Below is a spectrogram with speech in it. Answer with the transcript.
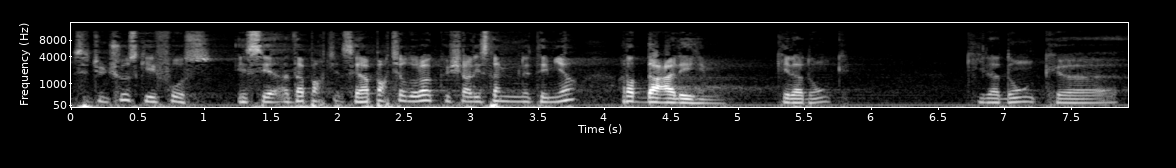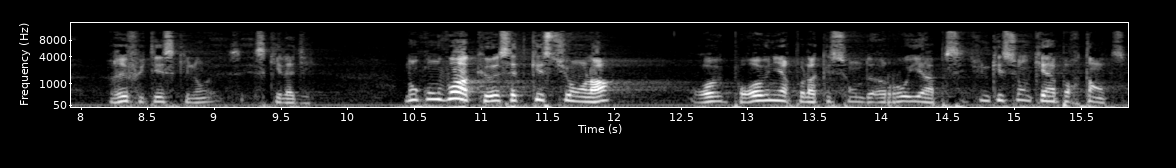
c'est une chose qui est fausse. Et c'est à partir, de là que Charles Islam ibn Taymiyyah radda alayhim, qu'il a donc, a donc euh, réfuté ce qu'il, a dit. Donc on voit que cette question-là, pour revenir pour la question de Rouyab, c'est une question qui est importante.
